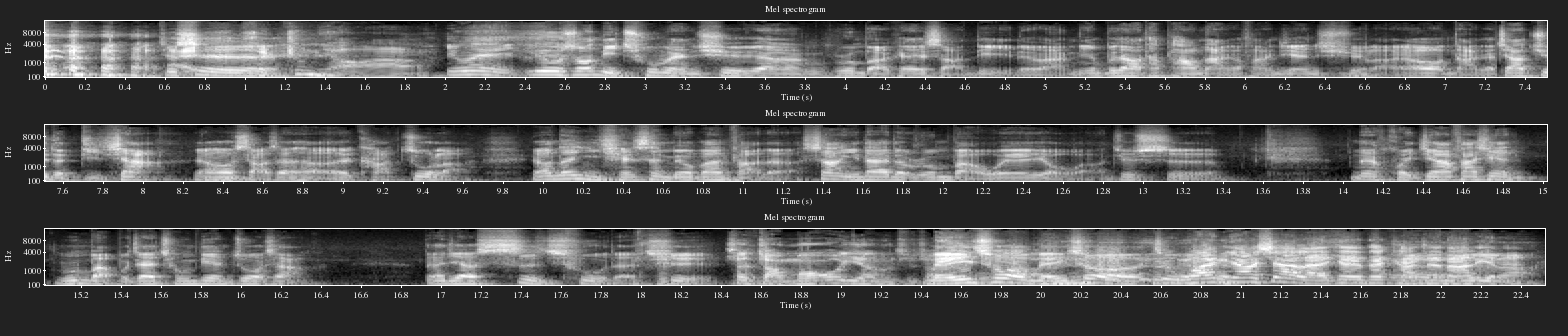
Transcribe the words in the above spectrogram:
就哎是很重要啊。因为，例如说你出门去让 Roomba 可以扫地，对吧？你也不知道他跑哪个房间去了，然后哪个家具的底下，然后扫扫扫呃卡住了。然后呢，以前是没有办法的。上一代的 Roomba 我也有啊，就是那回家发现 Roomba 不在充电座上，那就要四处的去像找猫一样的去找。没错，没错，就弯腰下来看它卡在哪里了。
